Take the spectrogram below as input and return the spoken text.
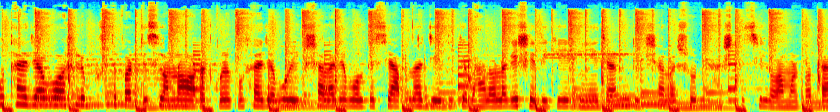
কোথায় যাব আসলে বুঝতে পারতেছিলাম না। হঠাৎ করে কোথায় যাব? রিক্সাওয়ালাকে বলতেছি, আপনার যেদিকে ভালো লাগে সেদিকে নিয়ে যান। রিক্সাওয়ালা শুনে হাসতেছিল আমার কথা।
